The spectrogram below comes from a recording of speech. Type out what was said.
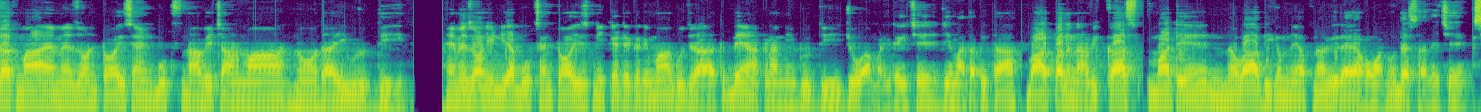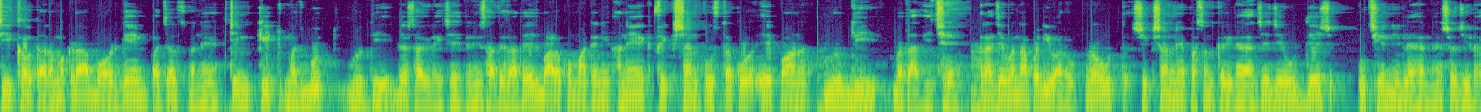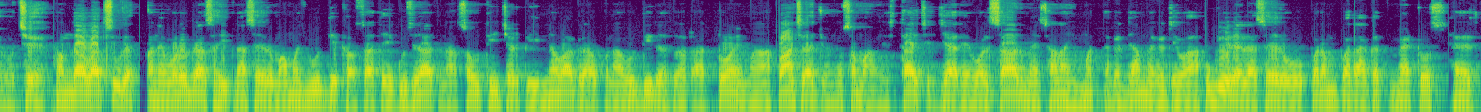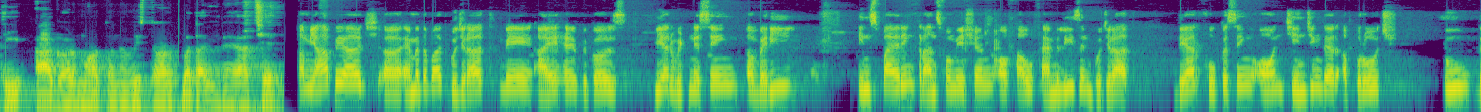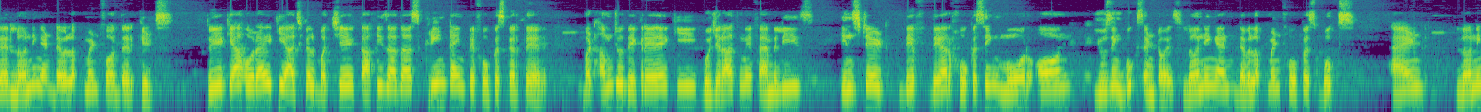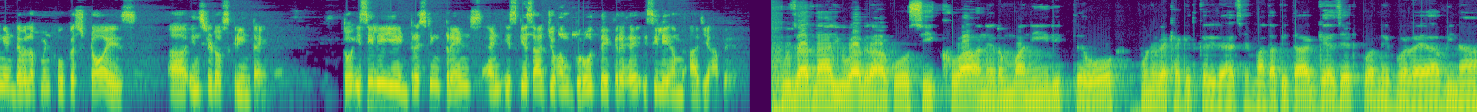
ગુજરાતમાં Amazon toys and બુક્સના વેચાણમાં નોંધાઈ વૃદ્ધિ. એમેઝોન ઇન્ડિયા બુક્સ એન્ડ ટોયઝની કેટેગરીમાં ગુજરાત બે આંકડાની વૃદ્ધિ જોવા મળી રહી છે, જે માતા પિતા બાળપણના વિકાસ માટે નવા અભિગમને અપનાવી રહ્યા હોવાનું દર્શાવે છે. શીખવતા રમકડા બોર્ડ ગેમ પઝલ્સ અને ટીમ કિટ મજબૂત વૃદ્ધિ દર્શાવી રહી છે. તેની સાથે સાથે જ બાળકો માટેની અનેક ફિક્શન પુસ્તકો એ પણ વૃદ્ધિ બતાવી છે. રાજ્યભરના પરિવારો પ્રવૃત્ત શિક્ષણને પસંદ કરી રહ્યા છે, જે ઉદ્દેશ ઉછેરની લહેરને સજી રહ્યો છે. અમદાવાદ, સુરત અને વડોદરા સહિતના શહેરોમાં મજબૂત દેખાવ સાથે ગુજરાતના સૌથી ઝડપી નવા ગ્રાહકોના વૃદ્ધિ દર્શાવતા ટોયમાં પાંચ રાજ્યોનો સમાવેશ થાય છે. જ્યારે વલસાડ, મહેસાણા, હિંમતનગર, જામનગર જેવા ઉભરી રહેલા શહેરો પરંપરાગત મેટ્રો શહેરથી આગળ મહત્વનું વિસ્તરણ બતાવી રહ્યા છે. हम यहाँ पे आज अ, अहमदाबाद गुजरात में आए हैं because we are witnessing a very inspiring transformation of how families in Gujarat they are focusing on changing their approach to their learning and development for their kids. तो ये क्या हो रहा है कि आजकल बच्चे काफ़ी ज़्यादा स्क्रीन टाइम पे फोकस करते हैं बट हम जो देख रहे हैं कि गुजरात में families instead they they are focusing more on using books and toys learning and development focused books and learning and development focused toys uh, instead of screen time तो इसीलिए ये इंटरेस्टिंग ट्रेंड्स एंड इसके साथ जो हम growth देख रहे हैं इसीलिए हम आज यहाँ पे हैं ગુજરાતના યુવા ગ્રાહકો શીખવા અને રમવાની રીતો પુનઃવ્યાખ્યાયિત કરી રહ્યા છે માતા પિતા ગેજેટ પર નિર્ભર રહ્યા વિના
